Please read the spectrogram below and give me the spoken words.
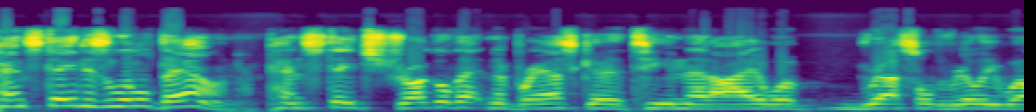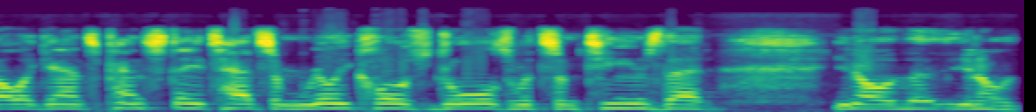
Penn State is a little down. Penn State struggled at Nebraska, a team that Iowa wrestled really well against. Penn State's had some really close duels with some teams that, you know, the you know,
